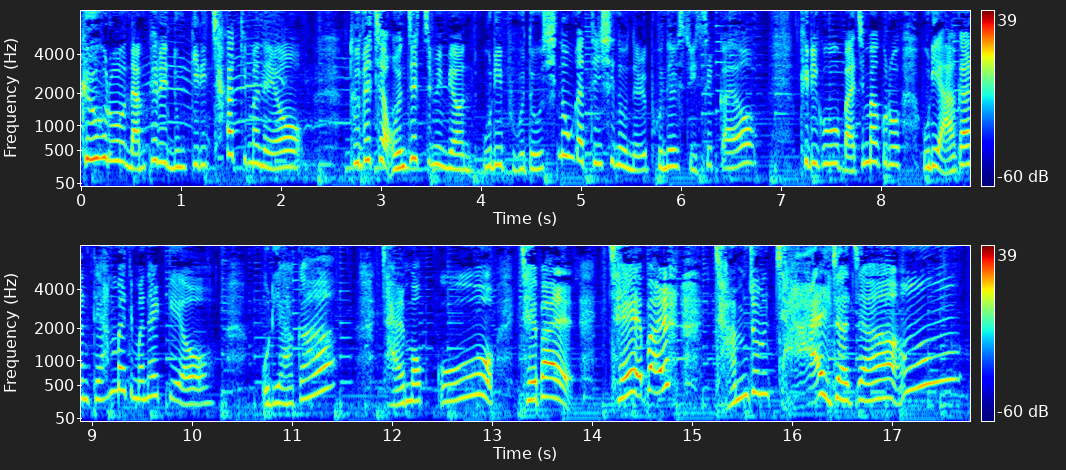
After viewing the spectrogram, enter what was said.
그 후로 남편의 눈길이 차갑기만 해요. 도대체 언제쯤이면 우리 부부도 신혼 같은 신혼을 보낼 수 있을까요? 그리고 마지막으로 우리 아가한테 한마디만 할게요. 우리 아가 잘 먹고 제발 제발 잠 좀 잘 자자. 응?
